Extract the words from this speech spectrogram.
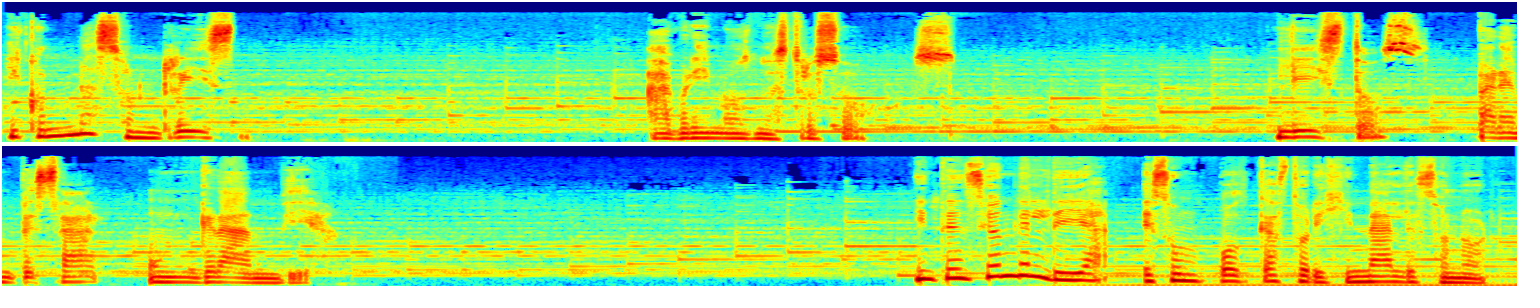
Y con una sonrisa abrimos nuestros ojos, listos para empezar un gran día. Intención del Día es un podcast original de Sonoro.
